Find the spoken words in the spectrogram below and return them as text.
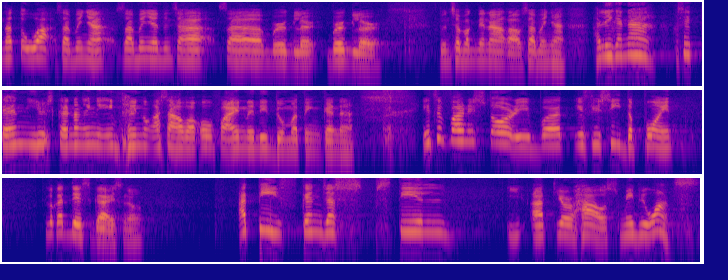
natuwa, sabi niya, sabi niya dun sa, sa burglar, burglar, dun sa magnanakaw, sabi niya, halika na, kasi 10 years ka nang iniintay ng asawa ko, finally dumating ka na. It's a funny story, but if you see the point, look at this guys, no? A thief can just steal at your house maybe once.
